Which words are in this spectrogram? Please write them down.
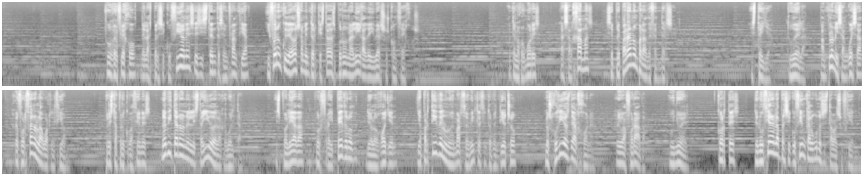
Fue un reflejo de las persecuciones existentes en Francia y fueron cuidadosamente orquestadas por una liga de diversos concejos. Ante los rumores, las aljamas se prepararon para defenderse. Estella, Tudela, Pamplona y Sangüesa reforzaron la guarnición, pero estas preocupaciones no evitaron el estallido de la revuelta, espoleada por Fray Pedro de Ologoyen, y a partir del 1 de marzo de 1328, los judíos de Arjona, Ribaforada, Buñuel, Cortes denunciaron la persecución que algunos estaban sufriendo.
